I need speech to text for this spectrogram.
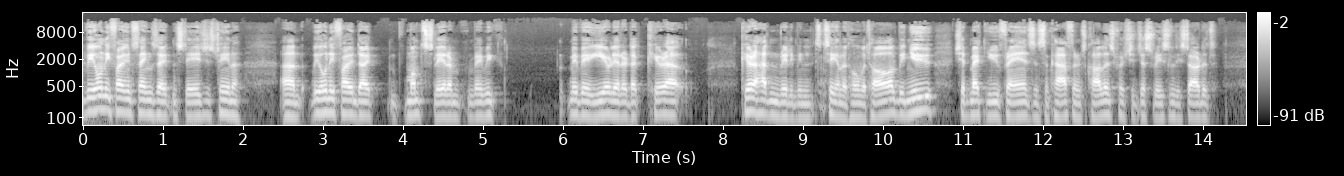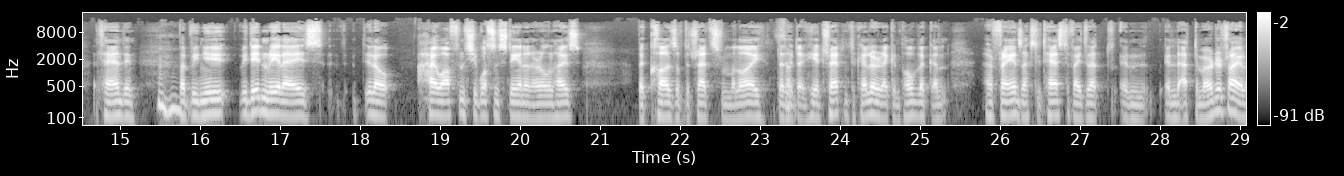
we only found things out in stages, Trina. And we only found out months later, maybe maybe a year later, that Ciara Ciara hadn't really been staying at home at all. We knew she had met new friends in St Catherine's College, where she just recently started attending. Mm-hmm. But we knew we didn't realise, you know, how often she wasn't staying in her own house because of the threats from Molloy that, so, he, had threatened to kill her like in public, and her friends actually testified to that in, in at the murder trial.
